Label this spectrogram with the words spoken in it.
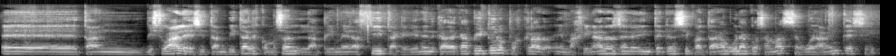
eh, tan visuales y tan vitales como son la primera cita que viene en cada capítulo, pues claro, imaginaros en el interior si faltara alguna cosa más, seguramente sí.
